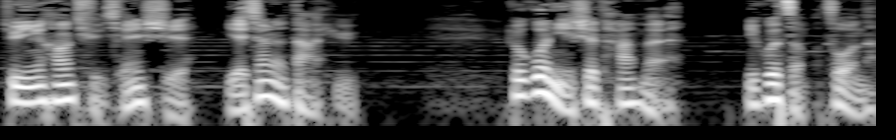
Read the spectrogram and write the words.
去银行取钱时也下着大雨。如果你是他们，你会怎么做呢？”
